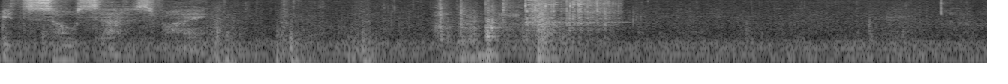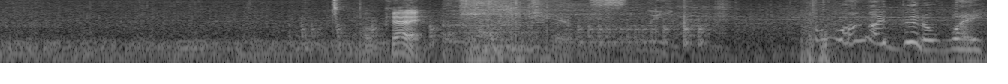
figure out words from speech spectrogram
it's so satisfying. Okay. Can't sleep. How long I've been awake?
